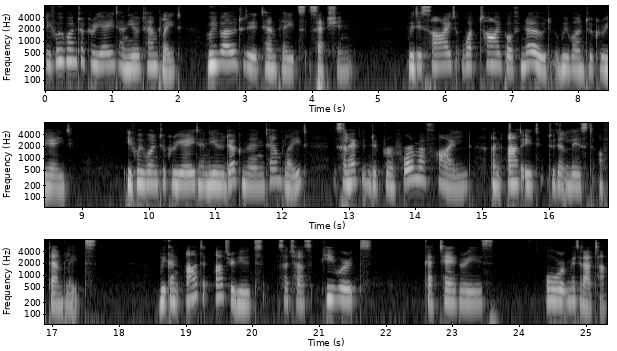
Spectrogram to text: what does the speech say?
If we want to create a new template, we go to the Templates section. We decide what type of node we want to create. If we want to create a new document template, select the Proforma file and add it to the list of templates. We can add attributes such as keywords, categories, or metadata.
